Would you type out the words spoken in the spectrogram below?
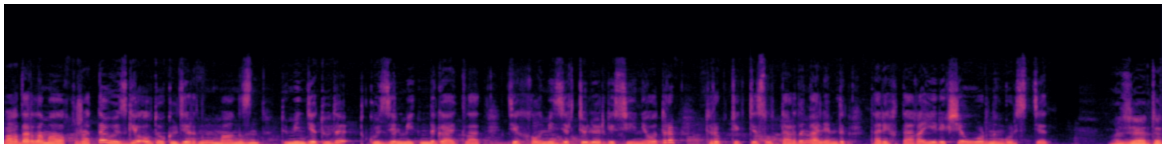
Бағдарламалық құжатта өзге ұлт өкілдерінің маңызын төмендетуді көзделмейтіндігі айтылады. Тек ғылыми зерттеулерге сүйене отырып түрік тектес ұлттардың әлемдік тарихтағы ерекше орнын көрсетеді. Біз енді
